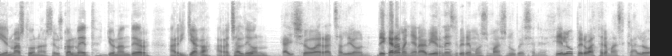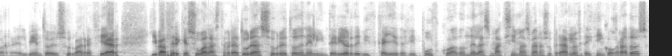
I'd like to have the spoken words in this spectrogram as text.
y en más zonas. Euskalmet, Jonander, Arrillaga, Arrachaldeón. Caixo, Arrachaldeón. De cara a mañana viernes veremos más nubes en el cielo, pero va a hacer más calor. El viento del sur va a reciar y va a hacer que suban las temperaturas, sobre todo en el interior de Vizcaya y de Guipúzcoa, donde las máximas van a superar los 35 grados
